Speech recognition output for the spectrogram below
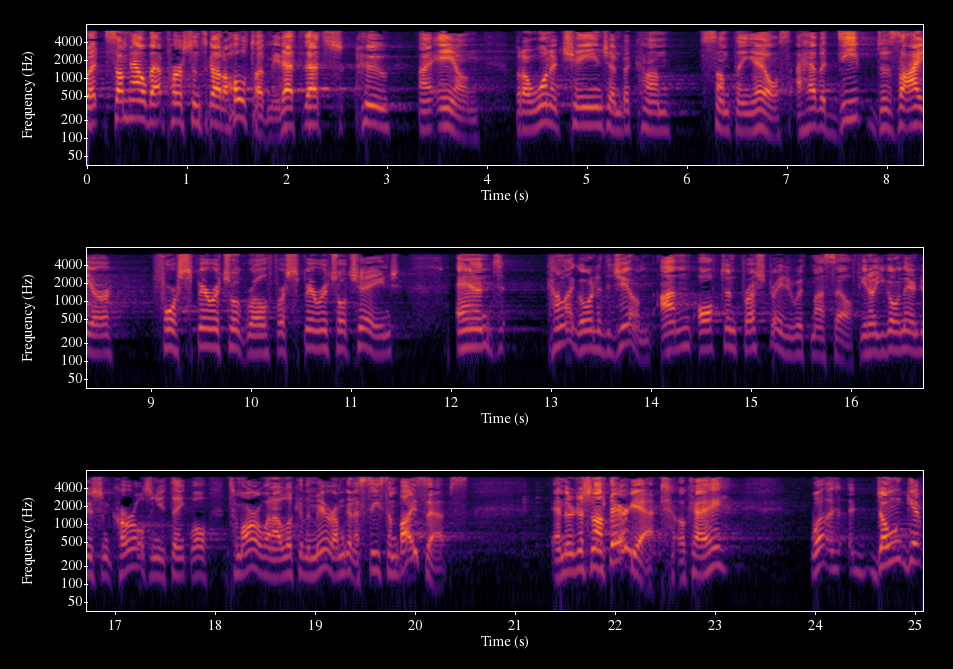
but somehow that person's got a hold of me. That, that's who I am. But I want to change and become something else. I have a deep desire for spiritual growth, for spiritual change, and kind of like going to the gym. I'm often frustrated with myself. You know, you go in there and do some curls, and you think, well, tomorrow when I look in the mirror, I'm going to see some biceps. And they're just not there yet, okay? Well, don't get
